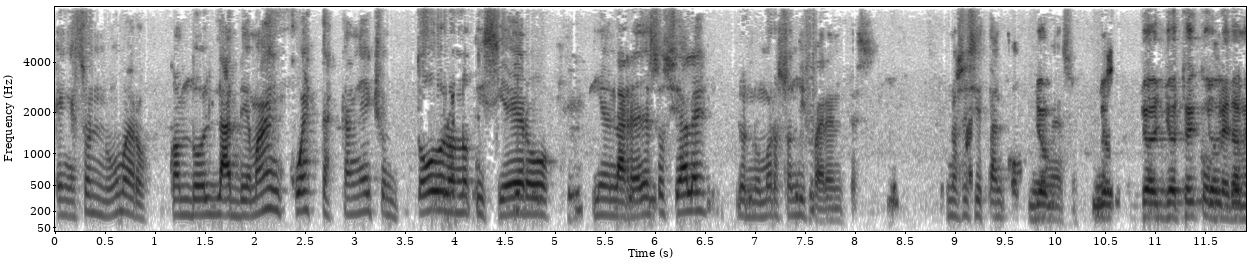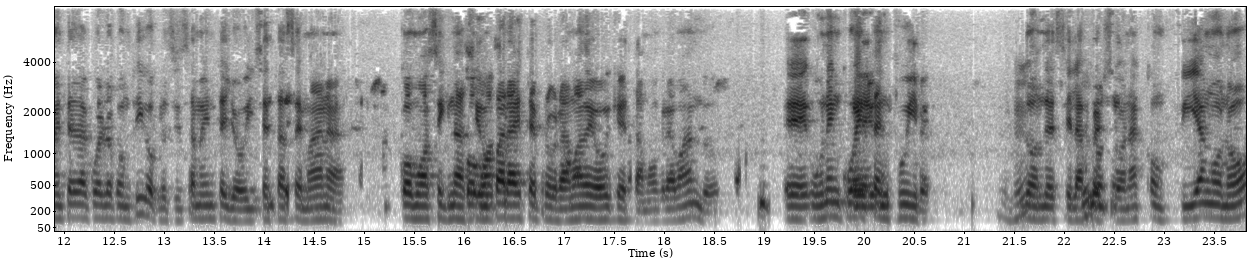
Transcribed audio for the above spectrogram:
en esos números. Cuando las demás encuestas que han hecho en todos los noticieros y en las redes sociales, los números son diferentes. No sé si están conmigo en eso. Yo, yo, yo estoy completamente de acuerdo contigo. Precisamente yo hice esta semana como asignación para este programa de hoy que estamos grabando, eh, una encuesta en Twitter, donde si las personas confían o no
